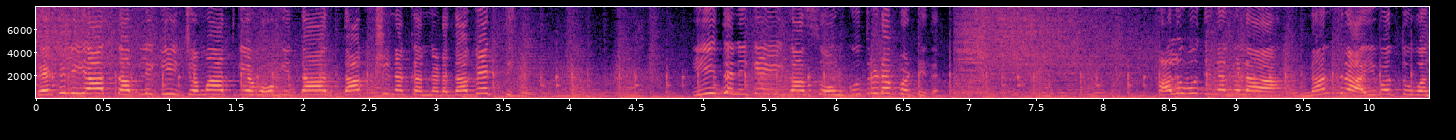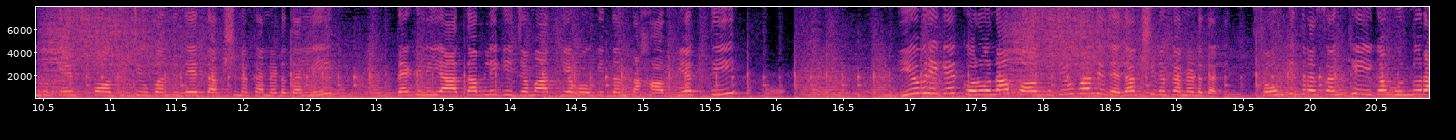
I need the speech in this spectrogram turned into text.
ದೆಹಲಿಯ ತಬ್ಲಿಗಿ ಜಮಾತ್ಗೆ ಹೋಗಿದ್ದ ದಕ್ಷಿಣ ಕನ್ನಡದ ವ್ಯಕ್ತಿ. ಈತನಿಗೆ ಈಗ ಸೋಂಕು ದೃಢಪಟ್ಟಿದೆ. ಹಲವು ದಿನಗಳ ನಂತರ ಇವತ್ತು ಒಂದು ಕೇಸ್ ಪಾಸಿಟಿವ್ ಬಂದಿದೆ ದಕ್ಷಿಣ ಕನ್ನಡದಲ್ಲಿ. ದೆಹಲಿಯ ತಬ್ಲಿಗಿ ಜಮಾತ್ಗೆ ಹೋಗಿದ್ದಂತಹ ವ್ಯಕ್ತಿ ಇವರಿಗೆ ಕೊರೋನಾ ಪಾಸಿಟಿವ್ ಬಂದಿದೆ ದಕ್ಷಿಣ ಕನ್ನಡದಲ್ಲಿ. ಸೋಂಕಿತರ ಸಂಖ್ಯೆ ಈಗ ಮುನ್ನೂರ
